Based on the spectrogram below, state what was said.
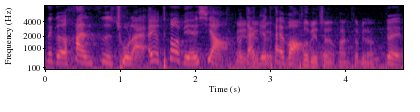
那个汉字出来，哎呦，特别像，我感觉太棒了。特别震撼，特别震撼。对。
